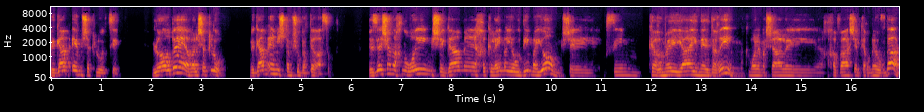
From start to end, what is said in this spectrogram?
וגם הם שתלו עצים. לא הרבה, אבל שתלו, וגם הם השתמשו בטרסות. וזה שאנחנו רואים שגם החקלאים היהודים היום, שעושים כרמי יין נהדרים, כמו למשל החווה של כרמי עובדת,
